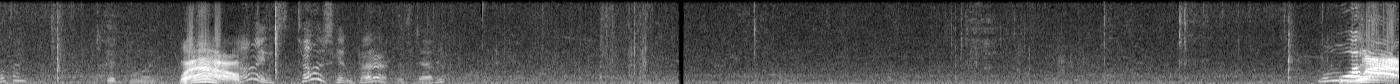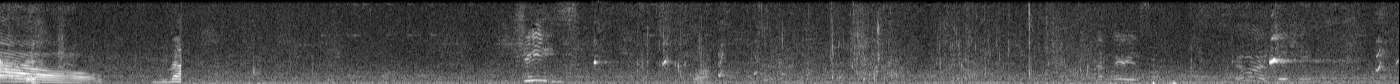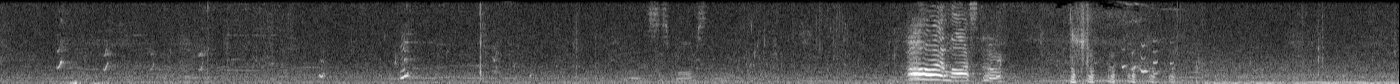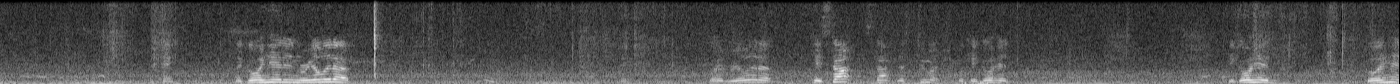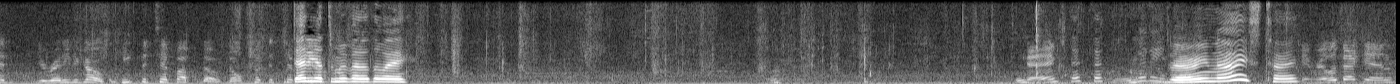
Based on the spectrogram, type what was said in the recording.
Okay. Good boy. Wow. Nice. Tyler's getting better at this, Daddy. Wow. That- Jeez. Come This is mom's. Oh, I lost him. Okay. So go ahead and reel it up. Okay. Go ahead, reel it up. Okay, stop. Stop. That's too much. Okay, go ahead. Okay, go ahead. Go ahead. You're ready to go. Keep the tip up though. Don't put the tip Daddy, you have to move out of the way. Okay. That's that's goody. Very nice, Ty. Okay, reel it back in. You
